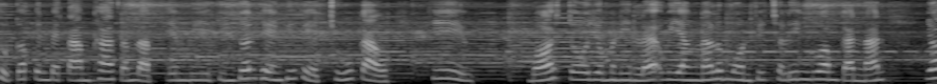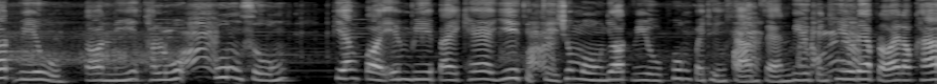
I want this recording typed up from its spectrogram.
สุดก็เป็นไปตามคาดสำหรับ MV ซิงเกิลเพลงพิเศษชู้เก่า ที่บอสโจยมนินและเวียงนรมนฟิชเชอริงร่วมกันนั้น ยอดวิว ตอนนี้ทะลุพุ่งสูง เพียงปล่อย MV ไปแค่ 24 ชั่วโมงยอดวิว พุ่งไปถึง 300,000วิวเป็นที่เรียบร้อยแล้วค่ะ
